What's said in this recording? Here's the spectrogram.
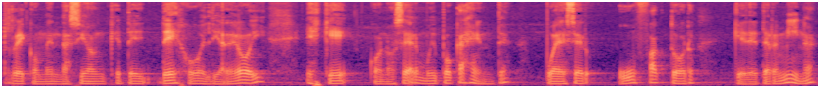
recomendación que te dejo el día de hoy es que conocer muy poca gente puede ser un factor que determina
